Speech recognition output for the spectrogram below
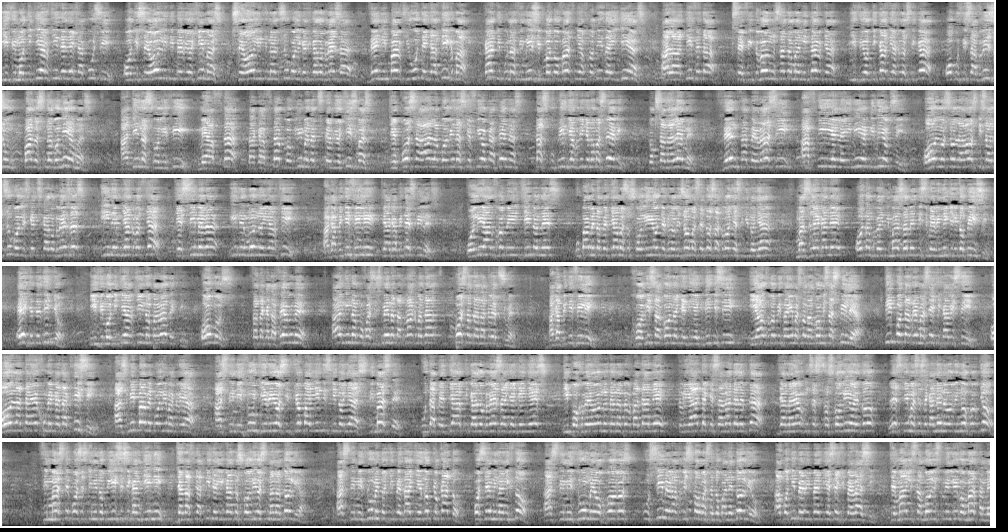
Η Δημοτική Αρχή δεν έχει ακούσει ότι σε όλη την περιοχή μας, σε όλη την Αλσούπολη και την Καλογρέζα δεν υπάρχει ούτε για δείγμα κάτι που να θυμίζει πρωτοβάθμια φροντίδα υγείας, αλλά αντίθετα ξεφυτρώνουν σαν τα μανιτάρια ιδιωτικά διαγνωστικά όπου θησαυρίζουν πάνω στην αγωνία μας. Αντί να ασχοληθεί με αυτά τα καυτά προβλήματα της περιοχής μας και πόσα άλλα μπορεί να σκεφτεί ο καθένας τα σκουπίδια βρήκε να μας φέρει. Το ξαναλέμε, δεν θα περάσει αυτή η ελεηνή επιδίωξη. Όλος ο λαός της Αλτσούπολης και της Καλομπρέζας είναι μια γροθιά και σήμερα είναι μόνο η αρχή. Αγαπητοί φίλοι και αγαπητές φίλες, πολλοί άνθρωποι, γείτονες που πάμε τα παιδιά μας στο σχολείο και γνωριζόμαστε τόσα χρόνια στη γειτονιά, μας λέγανε όταν προετοιμάζαμε τη σημερινή κινητοποίηση. Έχετε δίκιο. Η Δημοτική Αρχή είναι απαράδεκτη. Όμως θα τα καταφέρουμε; Αν είναι αποφασισμένα τα πράγματα, πώς θα τα ανακλέψουμε; Αγαπητοί φίλοι, χωρίς αγώνα και διεκδίκηση, οι άνθρωποι θα ήμασταν ακόμη στα σπήλαια. Τίποτα δεν μας έχει χαριστεί. Όλα τα έχουμε κατακτήσει. Ας μην πάμε πολύ μακριά. Ας θυμηθούν κυρίως οι πιο παλιοί της γειτονιάς. Θυμάστε που τα παιδιά από την Καλογκρέζα για γενιές υποχρεώνονται να περπατάνε 30 και 40 λεπτά για να έρθουν στο σχολείο εδώ, λες και είμαστε σε κανένα ορεινό χωριό. Θυμάστε πόσες κινητοποιήσεις είχαν γίνει για να φτιαχτεί τελικά το σχολείο στην Ανατόλια. Ας θυμηθούμε το κηπεδάκι εδώ πιο κάτω, πως έμεινε ανοιχτό. Ας θυμηθούμε ο χώρος που σήμερα βρισκόμαστε, το Πανετόλιο, από τι περιπέτειες έχει περάσει. Και μάλιστα μόλις πριν λίγο μάθαμε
